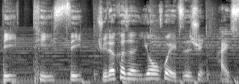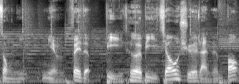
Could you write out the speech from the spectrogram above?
BTC，取得课程优惠资讯，还送你免费的比特币教学懒人包。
